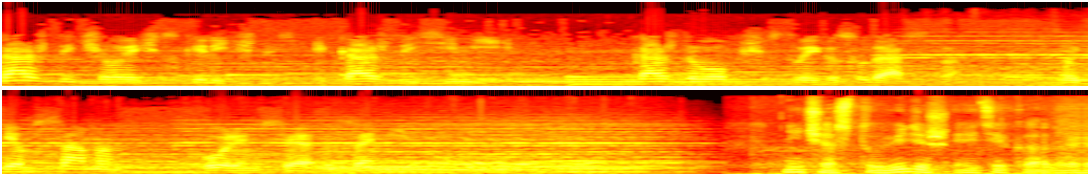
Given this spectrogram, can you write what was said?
каждой человеческой личности, каждой семьи, каждого общества и государства, мы тем самым боремся за мир. Не часто увидишь эти кадры.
